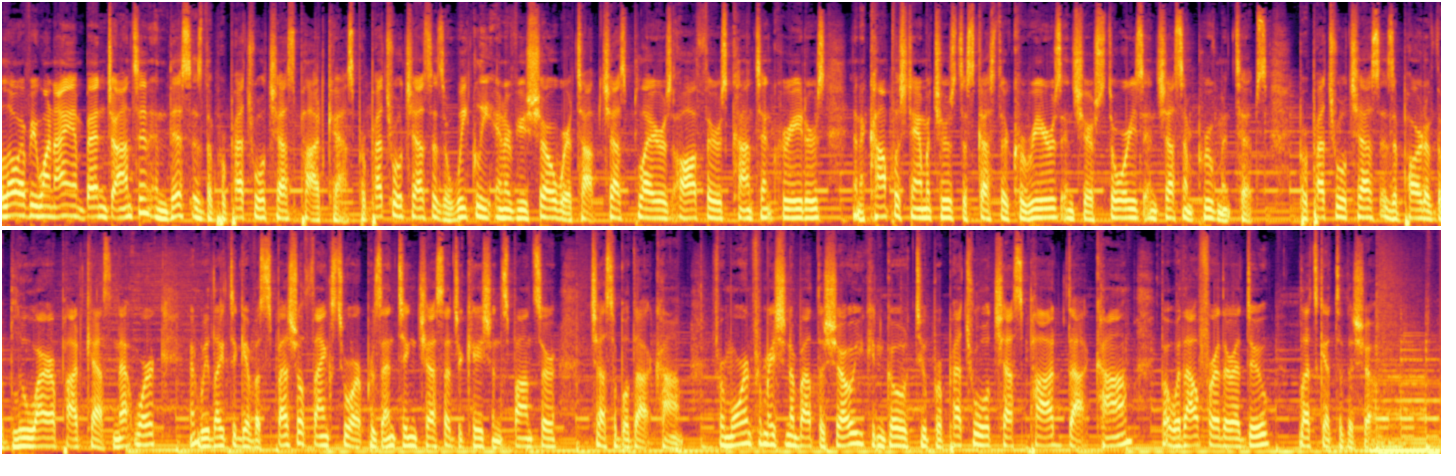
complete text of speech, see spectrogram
Hello, everyone. I am Ben Johnson, and this is the Perpetual Chess Podcast. Perpetual Chess is a weekly interview show where top chess players, authors, content creators, and accomplished amateurs discuss their careers and share stories and chess improvement tips. Perpetual Chess is a part of the Blue Wire Podcast Network, and we'd like to give a special thanks to our presenting chess education sponsor, Chessable.com. For more information about the show, you can go to perpetualchesspod.com. But without further ado, let's get to the show.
